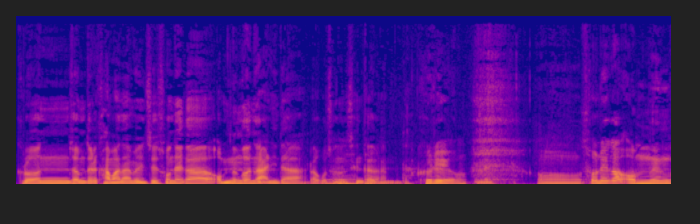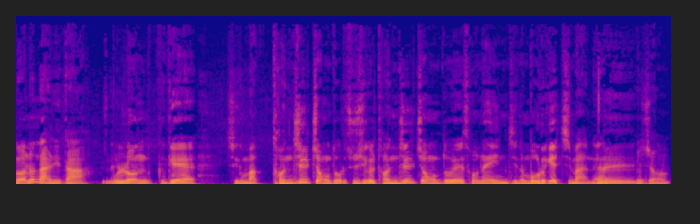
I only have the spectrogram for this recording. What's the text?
그런 점들을 감안하면 이제 손해가 없는 건 아니다라고 저는 음. 생각을 합니다. 그래요. 네. 어 손해가 없는 거는 아니다. 네. 물론 그게 지금 막 던질 정도로 주식을 던질 정도의 손해인지는 모르겠지만은 네. 그죠.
